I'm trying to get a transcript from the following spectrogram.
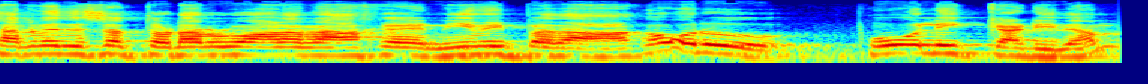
சர்வதேச தொடர்பாளராக நியமிப்பதாக ஒரு போலி கடிதம்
